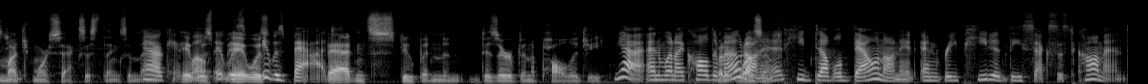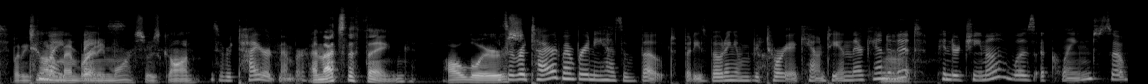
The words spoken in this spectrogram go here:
much more sexist things than that. Yeah, okay, it well, was it was it was it was bad. bad and stupid and deserved an apology. Yeah, and when I called him But out wasn't. on it, he doubled down on it and repeated the sexist comment. But he's not a member face. anymore, so he's gone. He's a retired member. And that's the thing. All lawyers. He's a retired member and he has a vote, but he's voting in Victoria County, and their hmm. candidate, Pinder Cheema, was acclaimed, so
